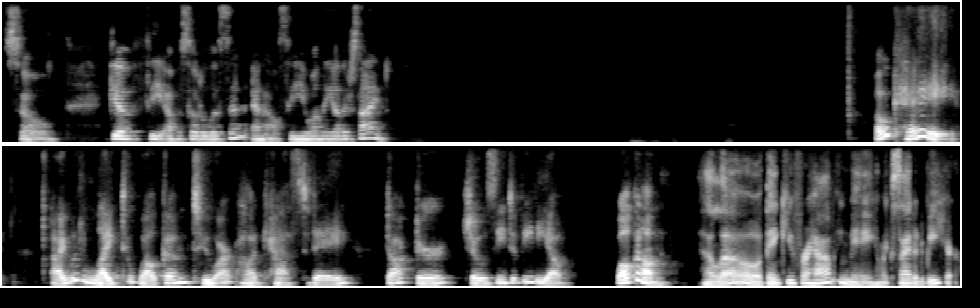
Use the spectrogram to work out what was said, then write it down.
So, give the episode a listen, and I'll see you on the other side. Okay, I would like to welcome to our podcast today Dr. Josie DeVidio. Welcome. Hello, thank you for having me. I'm excited to be here.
